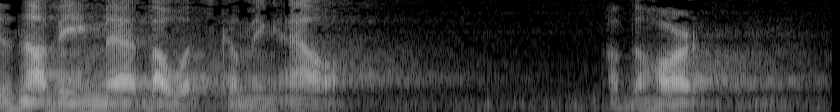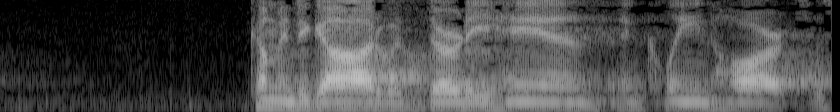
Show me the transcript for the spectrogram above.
is not being met by what's coming out of the heart. Coming to God with dirty hands and clean hearts is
